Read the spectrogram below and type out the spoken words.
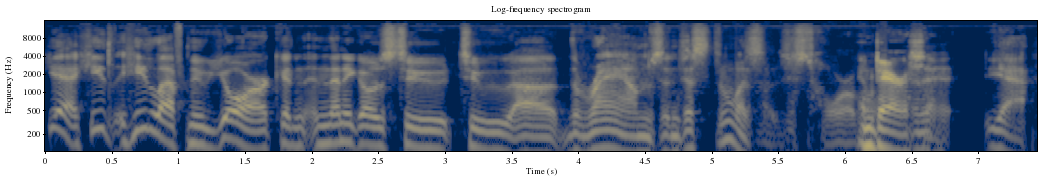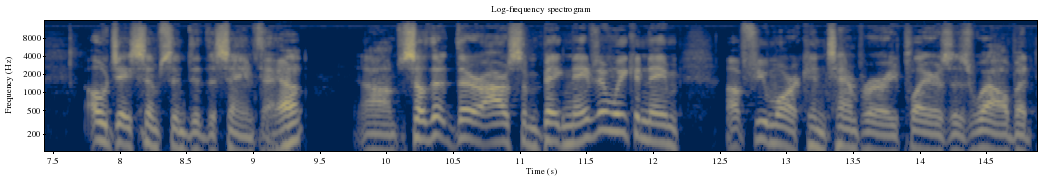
Yeah, he he left New York and, and then he goes to to uh, the Rams and just was just horrible, embarrassing. It, Yeah, O.J. Simpson did the same thing. Yep. Um, so there, there are some big names, and we can name a few more contemporary players as well. But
